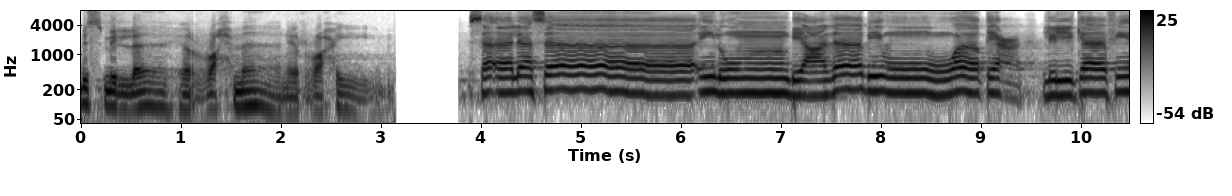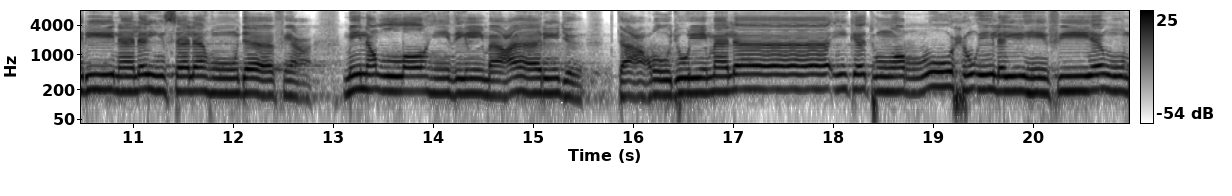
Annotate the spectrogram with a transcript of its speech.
بسم الله الرحمن الرحيم. سأل سائل بعذاب واقع للكافرين ليس له دافع. من الله ذي المعارج. تعرج الملائكة والروح إليه في يوم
